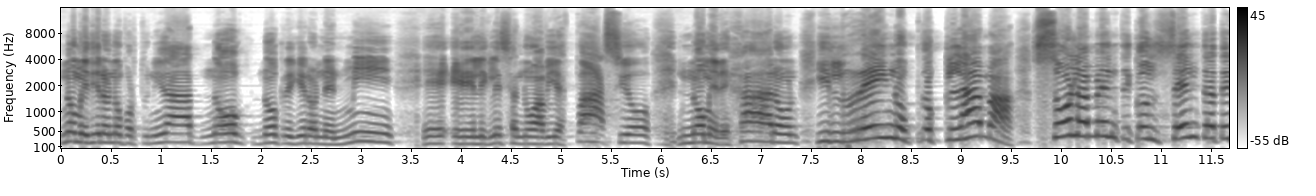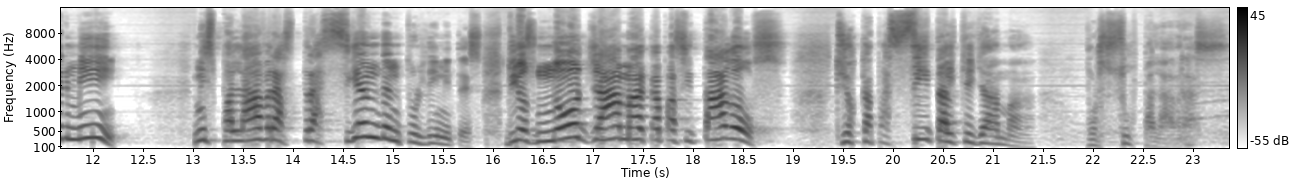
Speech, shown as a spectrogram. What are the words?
No me dieron oportunidad, no, no creyeron en mí, eh, en la iglesia no había espacio, no me dejaron. Y el reino proclama, solamente concéntrate en mí. Mis palabras trascienden tus límites. Dios no llama a capacitados. Dios capacita al que llama por sus palabras.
